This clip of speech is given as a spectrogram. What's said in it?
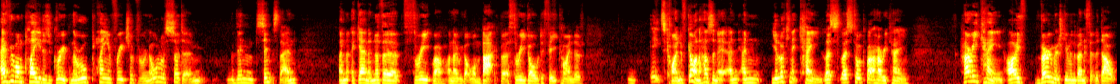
everyone played as a group and they were all playing for each other. And all of a sudden, within since then, and again another three. Well, I know we got one back, but a three goal defeat kind of. It's kind of gone, hasn't it? And and you're looking at Kane. Let's let's talk about Harry Kane. Harry Kane, I've very much given the benefit of the doubt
